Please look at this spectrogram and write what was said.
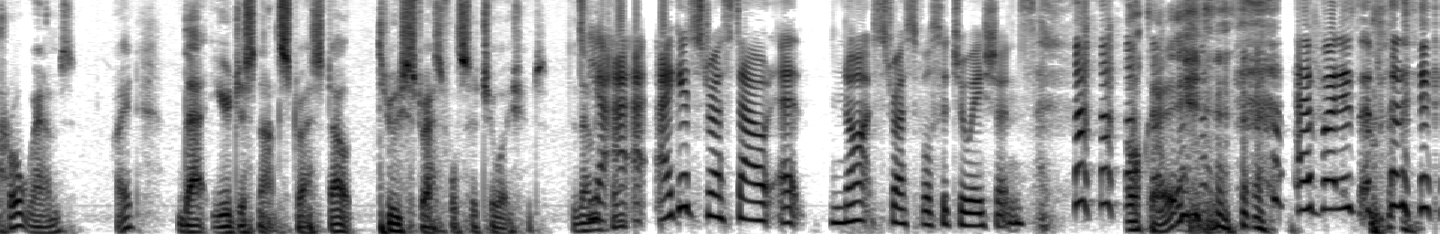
programs, right? That you're just not stressed out through stressful situations. yeah, I, I get stressed out at not stressful situations. okay. and, but it's, but,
